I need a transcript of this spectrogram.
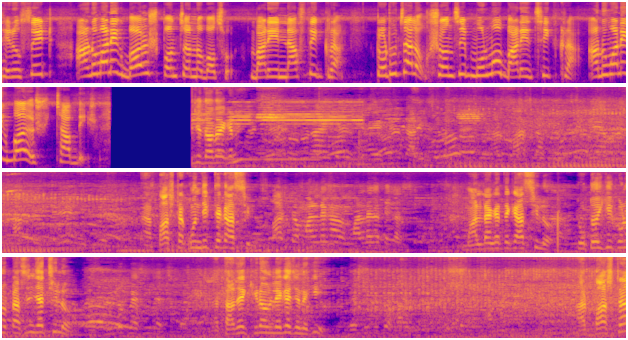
ধীরু সিট আনুমানিক বয়স পঞ্চান্ন বছর। বাড়ির নাস্তিক গ্রাম। টোটো চালক সঞ্জীব মুর্মু বাড়ির ছিকরা। আনুমানিক বয়স ছাব্বিশ। দাদা এখানে? হ্যাঁ, বাসটা কোন দিক থেকে আসছিল? বাসটা মালডাঙ্গা মালডাঙ্গা থেকে আসছে মালডাঙ্গা থেকে আসছিল টোটোয় কি কোনো প্যাসেঞ্জার ছিল তাদের কীরকম লেগেছে নাকি আর বাসটা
